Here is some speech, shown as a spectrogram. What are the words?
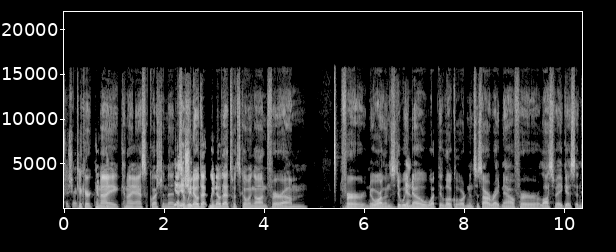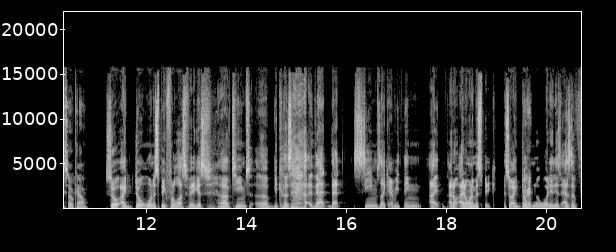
For sure. Kicker, can I can I ask a question then? Yeah, so yeah, we know that we know that's what's going on for um for New Orleans. Do we Yeah. know what the local ordinances are right now for Las Vegas and SoCal? So I don't want to speak for Las Vegas uh, teams uh, because that that seems like everything. I I don't I don't want to misspeak. So I don't know what it is as of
